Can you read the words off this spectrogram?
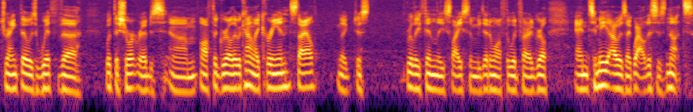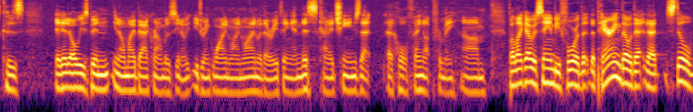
drank those with the with the short ribs um, off the grill. They were kind of like Korean style, like just really thinly sliced, and we did them off the wood fired grill. And to me, I was like, wow, this is nuts because it had always been, you know, my background was, you know, you drink wine, wine, wine with everything, and this kind of changed that that whole thing up for me. Um, but like I was saying before, the, the pairing though that that still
